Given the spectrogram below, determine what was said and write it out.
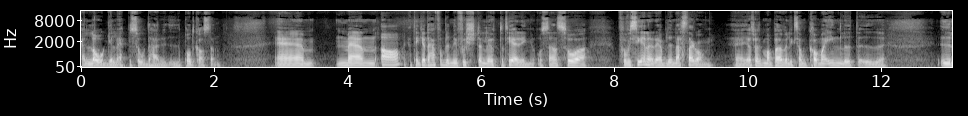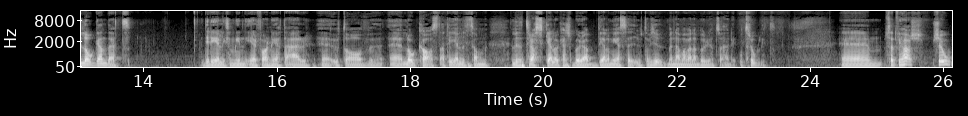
en logg eller episod här i podcasten. Ehm, men ja, jag tänker att det här får bli min första lilla uppdatering och sen så får vi se när det blir nästa gång. Eh, jag tror att man behöver liksom komma in lite i i loggandet. Det är det liksom min erfarenhet är eh, utav eh, Logcast, att det är liksom lite tröskel och kanske börja dela med sig utav ljud, men när man väl har börjat så är det otroligt. Eh, så att vi hörs, tjo!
